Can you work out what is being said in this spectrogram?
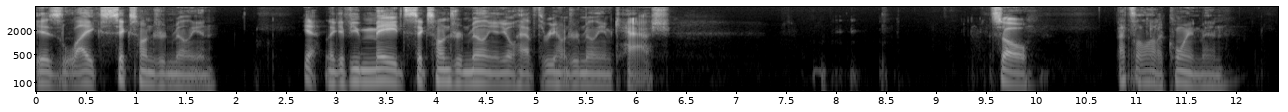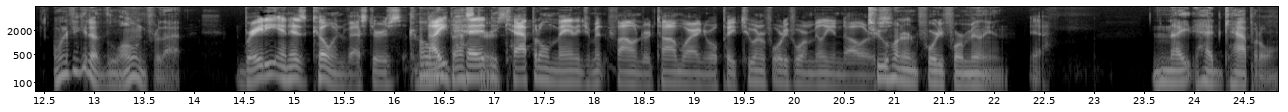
is like six hundred million. Yeah. Like if you made six hundred million, you'll have three hundred million cash. So, that's a lot of coin, man. I wonder if you get a loan for that. Brady and his co-investors, Knighthead Co-investors. Capital Management founder Tom Wagner will pay two hundred forty-four million dollars. Two hundred forty-four million. Yeah, Knighthead Capital.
